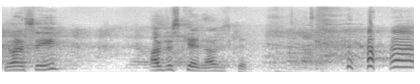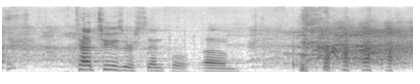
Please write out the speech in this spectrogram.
You want to see? I'm just kidding. I'm just kidding. Tattoos are sinful. Um,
